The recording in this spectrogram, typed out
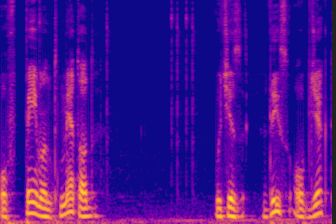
of payment method which is this object,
